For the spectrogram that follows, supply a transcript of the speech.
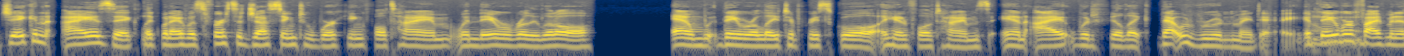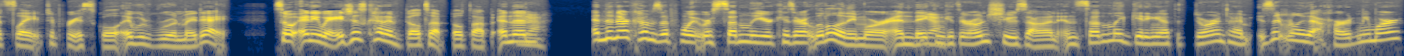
Jake and Isaac, like when I was first adjusting to working full time when they were really little, and they were late to preschool a handful of times, and I would feel like that would ruin my day. If they were five minutes late to preschool, it would ruin my day. So anyway, it just kind of built up, built up, and then. Yeah. And then there comes a point where suddenly your kids aren't little anymore and they Yeah. can get their own shoes on. And suddenly getting out the door in time isn't really that hard anymore.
